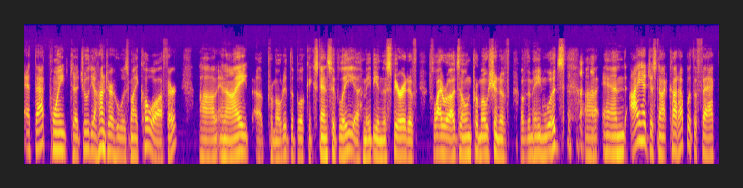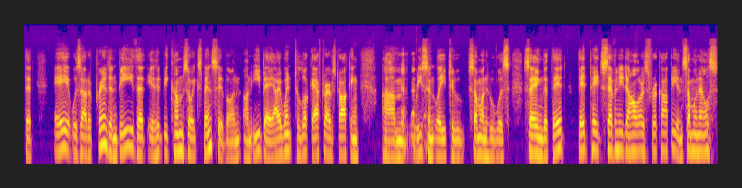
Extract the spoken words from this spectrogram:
at that point, uh, Julia Hunter, who was my co-author, uh, and I uh, promoted the book extensively, uh, maybe in the spirit of Flyrod's own promotion of of the Maine woods. Uh, and I had just not caught up with the fact that a it was out of print, and b that it had become so expensive on on eBay. I went to look after I was talking um, recently to someone who was saying that they'd they'd paid $70 for a copy and someone else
